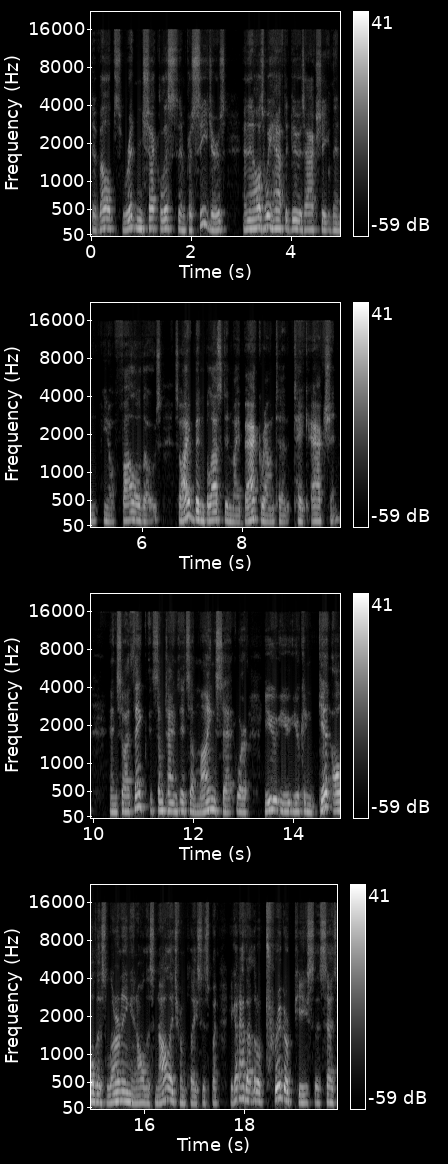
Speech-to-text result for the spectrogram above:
develops written checklists and procedures, and then all we have to do is actually then, you know, follow those. So I've been blessed in my background to take action. And so I think sometimes it's a mindset where you you you can get all this learning and all this knowledge from places, but you got to have that little trigger piece that says,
